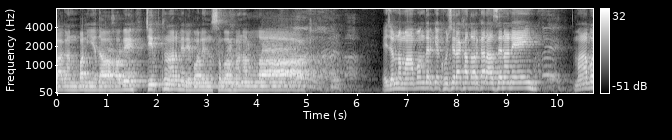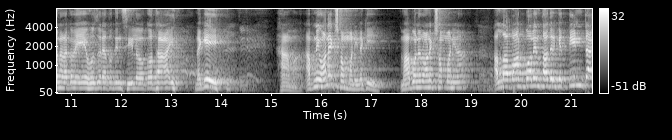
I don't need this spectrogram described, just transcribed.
বাগান বানিয়ে দেওয়া হবে। চিৎকার মেরে বলেন সোবাহান আল্লাহ এই জন্য মা বোনদেরকে খুশি রাখা দরকার আছে না নেই? মা বোনেরা কবে, এ হুজুর এতদিন ছিল কোথায়? নাকি? হ্যাঁ মা, আপনি অনেক সম্মানী নাকি? মা বোনের অনেক সম্মানী না? আল্লাহ পাক বলেন, তাদেরকে তিনটা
